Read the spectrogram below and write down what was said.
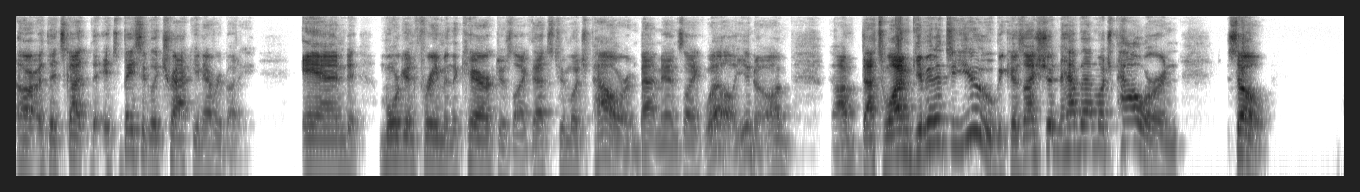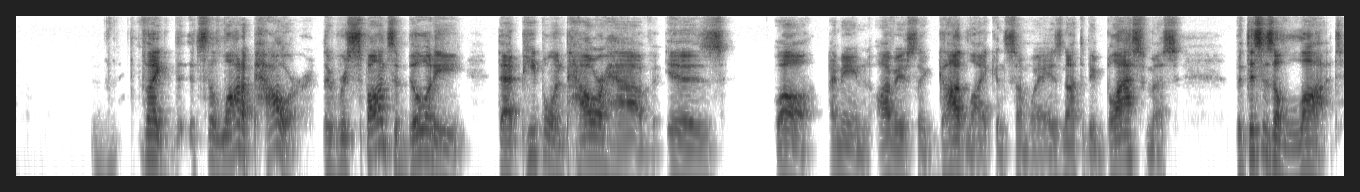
or it's got it's basically tracking everybody and Morgan Freeman, the character, is like, "That's too much power," and Batman's like, "Well, you know, I'm, I'm that's why I'm giving it to you because I shouldn't have that much power." And so, like, it's a lot of power. The responsibility that people in power have is, well, I mean, obviously godlike in some ways, not to be blasphemous, but this is a lot.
